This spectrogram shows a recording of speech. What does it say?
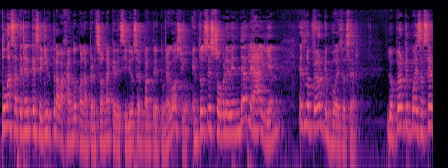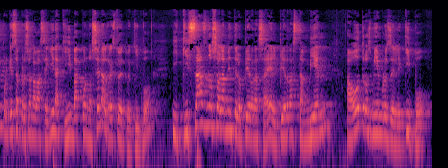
tú vas a tener que seguir trabajando con la persona que decidió ser parte de tu negocio. Entonces, sobrevenderle a alguien es lo peor que puedes hacer. Lo peor que puedes hacer porque esa persona va a seguir aquí, va a conocer al resto de tu equipo y quizás no solamente lo pierdas a él, pierdas también a otros miembros del equipo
